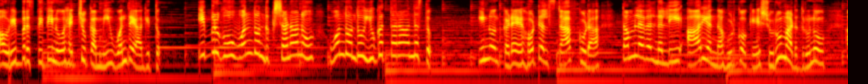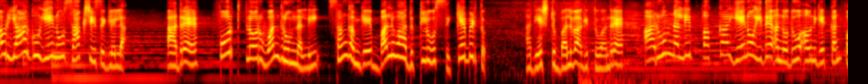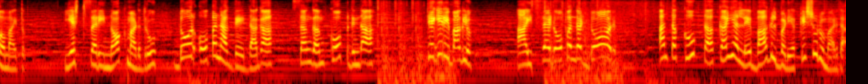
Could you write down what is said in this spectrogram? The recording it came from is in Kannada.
ಅವರಿಬ್ಬರ ಸ್ಥಿತಿನೂ ಹೆಚ್ಚು ಕಮ್ಮಿ ಒಂದೇ ಆಗಿತ್ತು. ಇಬ್ರಿಗೂ ಒಂದೊಂದು ಕ್ಷಣನೂ ಒಂದೊಂದು ಯುಗದ್ ತರ ಅನ್ನಿಸ್ತು. ಇನ್ನೊಂದ್ ಕಡೆ ಹೋಟೆಲ್ ಸ್ಟಾಫ್ ಕೂಡ ತಮ್ ಲೆವೆಲ್ನಲ್ಲಿ ಆರ್ಯನ್ನ ಹುಡ್ಕೋಕೆ ಶುರು ಮಾಡಿದ್ರು ಅವ್ರು ಯಾರಿಗೂ ಏನೂ ಸಾಕ್ಷಿ ಸಿಗ್ಲಿಲ್ಲ. ಆದ್ರೆ ಫೋರ್ತ್ ಫ್ಲೋರ್ ಒಂದ್ ರೂಮ್ನಲ್ಲಿ ಸಂಗಮ್ಗೆ ಬಲವಾದ ಕ್ಲೂ ಸಿಕ್ಕೇ ಬಿಡ್ತು. ಅದೆಷ್ಟು ಬಲವಾಗಿತ್ತು ಅಂದ್ರೆ ಆ ರೂಮ್ನಲ್ಲಿ ಪಕ್ಕಾ ಏನೋ ಇದೆ ಅನ್ನೋದು ಅವನಿಗೆ ಕನ್ಫರ್ಮ್ ಆಯ್ತು. ಎಷ್ಟ್ ಸರಿ ನಾಕ್ ಮಾಡಿದ್ರು ಡೋರ್ ಓಪನ್ ಆಗದೆ ಇದ್ದಾಗ ಸಂಗಮ್ ಕೋಪದಿಂದ, ತೆಗಿರಿ ಬಾಗ್ಲು. I said open the door ಅಂತ ಕೂಗ್ತಾ ಕೈಯಲ್ಲೇ ಬಾಗಿಲು ಬಡಿಯಕ್ಕೆ ಶುರು ಮಾಡ್ದ.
